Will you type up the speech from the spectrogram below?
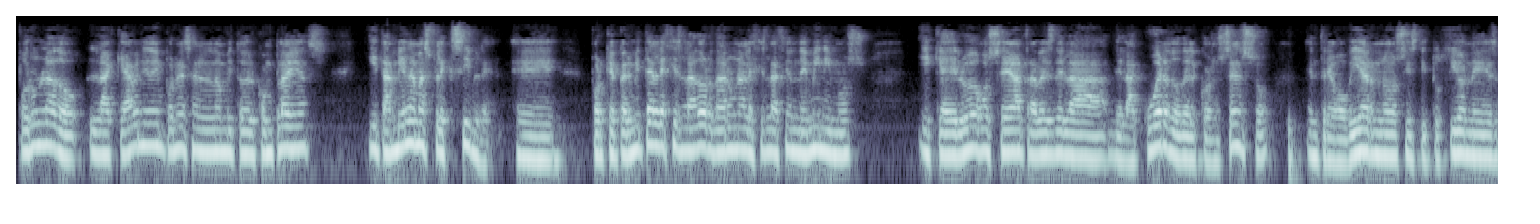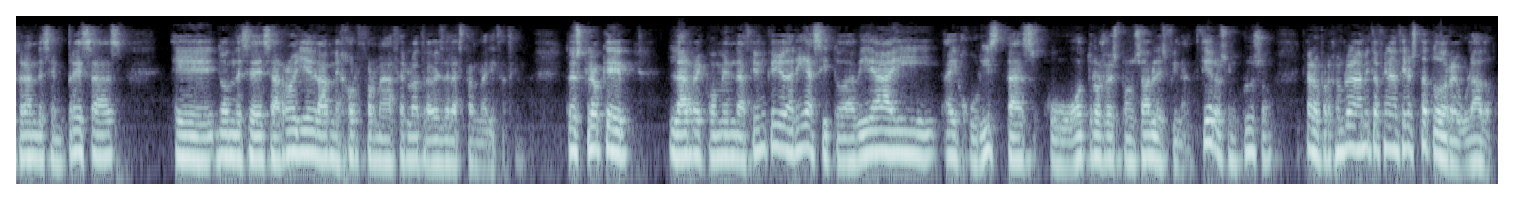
por un lado, la que ha venido a imponerse en el ámbito del compliance y también la más flexible. Eh, porque permite al legislador dar una legislación de mínimos y que luego sea a través de la, del acuerdo, del consenso entre gobiernos, instituciones, grandes empresas, eh, donde se desarrolle la mejor forma de hacerlo a través de la estandarización. Entonces creo que la recomendación que yo daría, si todavía hay, hay juristas u otros responsables financieros incluso, claro, por ejemplo, en el ámbito financiero está todo regulado.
